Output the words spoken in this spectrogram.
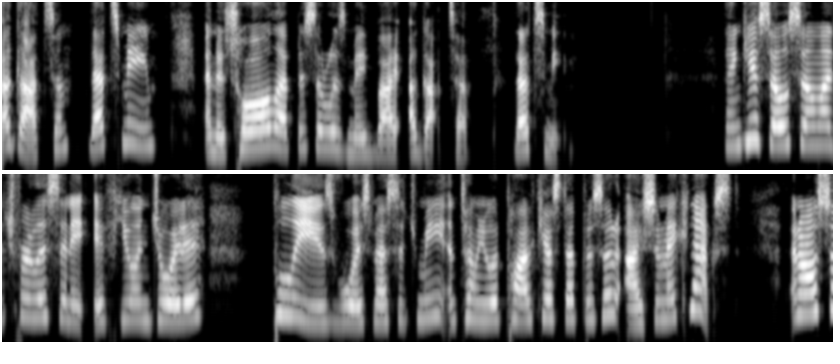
Agata. That's me. And this whole episode was made by Agata. That's me. Thank you so, so much for listening. If you enjoyed it, please voice message me and tell me what podcast episode I should make next. And also,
